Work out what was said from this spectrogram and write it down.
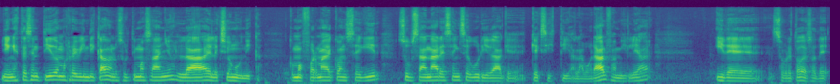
Y en este sentido hemos reivindicado en los últimos años la elección única, como forma de conseguir subsanar esa inseguridad que, existía, laboral, familiar, y de, sobre todo eso, de,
